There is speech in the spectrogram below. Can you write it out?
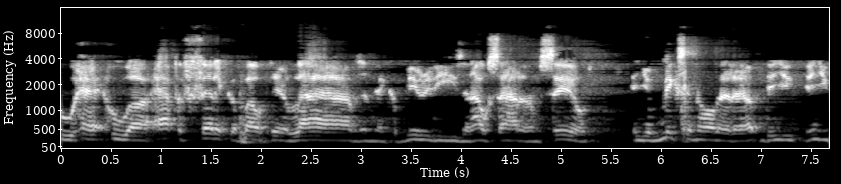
who ha- who are apathetic about their lives and their communities and outside of themselves, and you're mixing all that up. Then you then you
